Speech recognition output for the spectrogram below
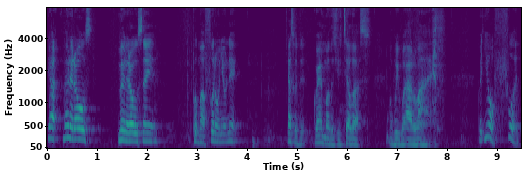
Yeah, remember that old, remember that old saying? Put my foot on your neck. That's what the grandmothers used to tell us when we were out of line. But your foot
